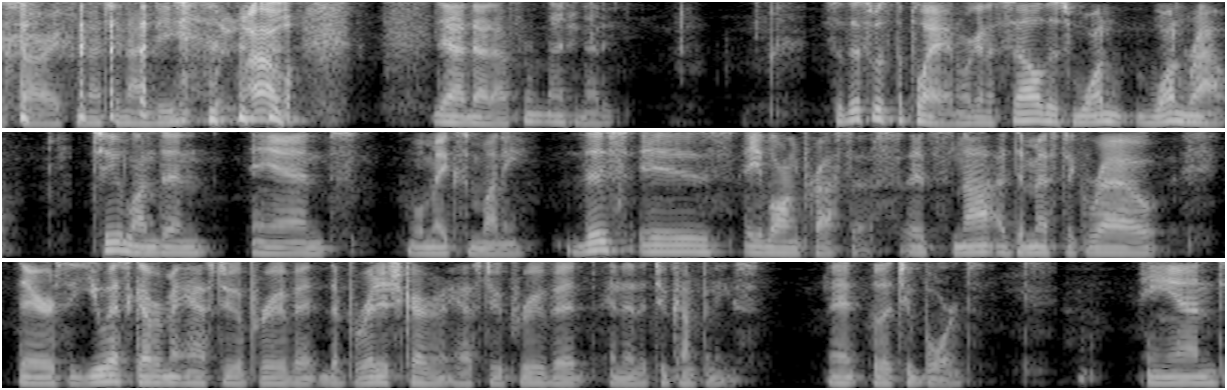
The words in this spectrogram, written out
sorry, from 1990. wow. yeah, no, no, from 1990. So this was the plan. We're gonna sell this one one route to London, and we'll make some money. This is a long process. It's not a domestic route. There's the U.S. government has to approve it, the British government has to approve it, and then the two companies, and well, the two boards. And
